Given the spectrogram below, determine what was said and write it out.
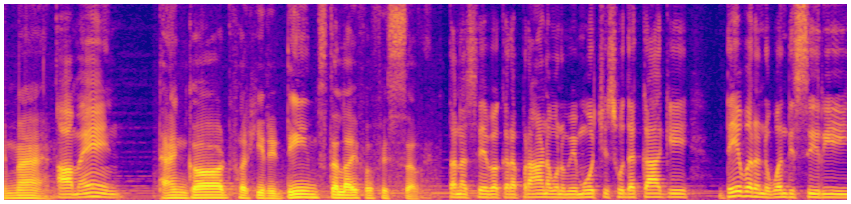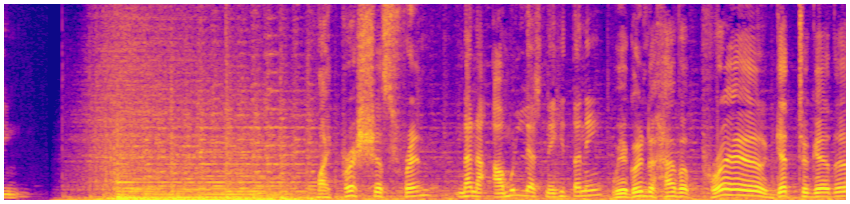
Amen. Amen Thank God for He redeems the life of His servant. ತನ್ನ ಸೇವಕರ ಪ್ರಾಣವನ್ನು ವಿಮೋಚಿಸುವುದಕ್ಕಾಗಿ ದೇವರನ್ನು ವಂದಿಸಿರಿ My precious friend, ನನ್ನ ಅಮೂಲ್ಯ ಸ್ನೇಹಿತನೇ we are going to have a prayer get together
